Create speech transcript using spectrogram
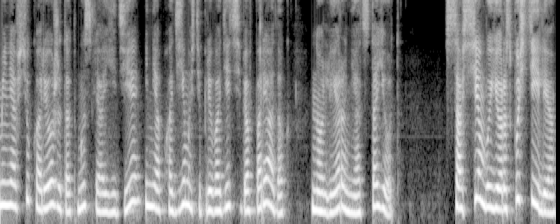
Меня всю корежит от мысли о еде и необходимости приводить себя в порядок, но Лера не отстает. «Совсем вы ее распустили!»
